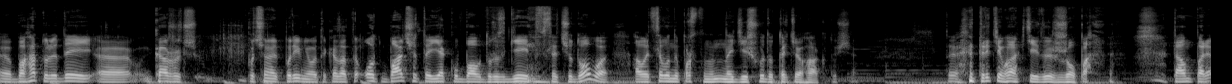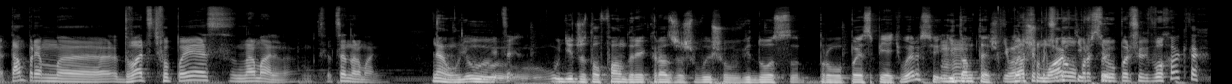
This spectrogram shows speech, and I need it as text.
е, багато людей е, кажуть, починають порівнювати, казати: от бачите, як у Baldur's Gate все чудово, але це вони просто не дійшли до третього акту ще. Третьому акті йде жопа. Там там прям 20 ФПС нормально. Це, це нормально. А, у, у, у Digital Foundry якраз же ж вийшов відос про PS5 версію, mm-hmm. і там теж і першому типу, акті працює все... у перших двох актах,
